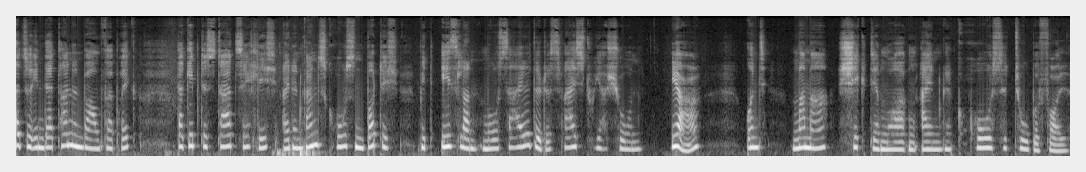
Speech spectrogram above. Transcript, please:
Also in der Tannenbaumfabrik, da gibt es tatsächlich einen ganz großen Bottich mit Islandmoorsalbe, das weißt du ja schon. Ja. Und Mama schickt dir morgen eine große Tube voll.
